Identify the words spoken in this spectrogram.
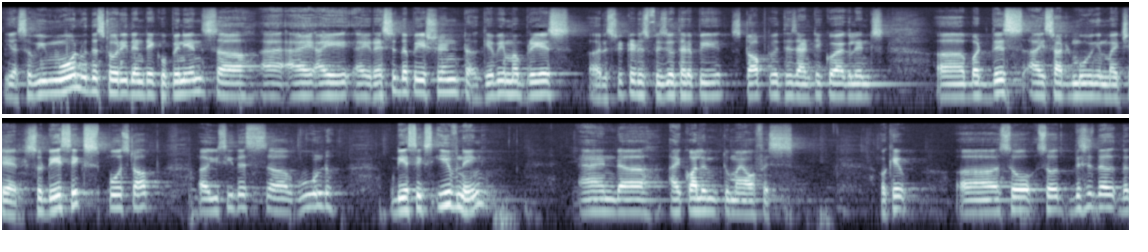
Yeah. So we move on with the story, then take opinions. Uh, I, I, I rested the patient, uh, gave him a brace, uh, restricted his physiotherapy, stopped with his anticoagulants. Uh, but this, I started moving in my chair. So day six post-op, you see this uh, wound, day six evening, and uh, I call him to my office. Okay. Uh, so, so this is the, the,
